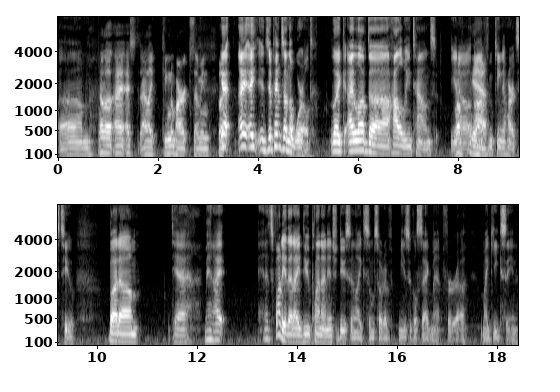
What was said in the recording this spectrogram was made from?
Um, I, I I, I I like Kingdom Hearts. I mean, but yeah, I, I, it depends on the world. Like I loved uh, Halloween Towns, you Oh, know, yeah. uh, from Kingdom Hearts 2. But um, yeah, man, I and it's funny that I do plan on introducing like some sort of musical segment for uh, my geek scene.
